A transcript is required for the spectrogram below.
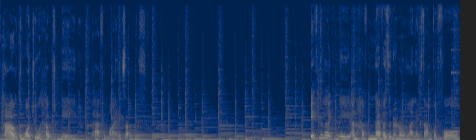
how the module helped me prepare for my exams. If you're like me and have never done an online exam before,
